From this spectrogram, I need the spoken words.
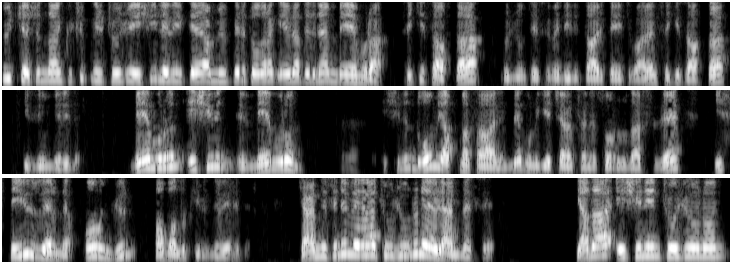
3 yaşından küçük bir çocuğu eşiyle birlikte veya münferit olarak evlat edinen memura 8 hafta çocuğun teslim edildiği tarihten itibaren 8 hafta izin verilir. Memurun eşinin e, memurun eşinin doğum yapması halinde bunu geçen sene sordular size. isteği üzerine 10 gün babalık izni verilir. Kendisinin veya çocuğunun evlenmesi ya da eşinin çocuğunun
